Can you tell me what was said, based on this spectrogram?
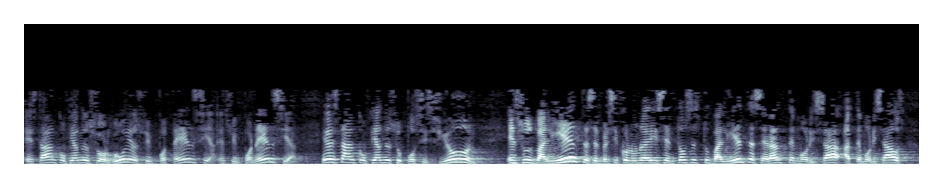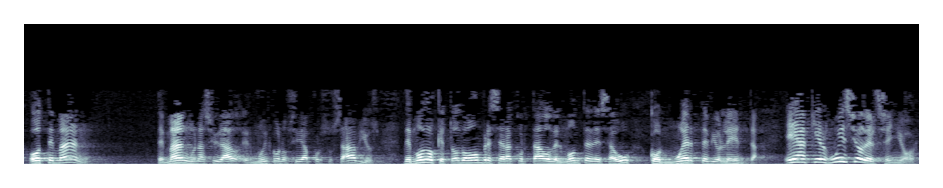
estaban, confiando en su orgullo, en su impotencia, en su imponencia. Ellos estaban confiando en su posición, en sus valientes. El versículo 9 dice, entonces tus valientes serán atemorizados o temán. Temán, una ciudad muy conocida por sus sabios. De modo que todo hombre será cortado del monte de Saúl con muerte violenta. He aquí el juicio del Señor.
